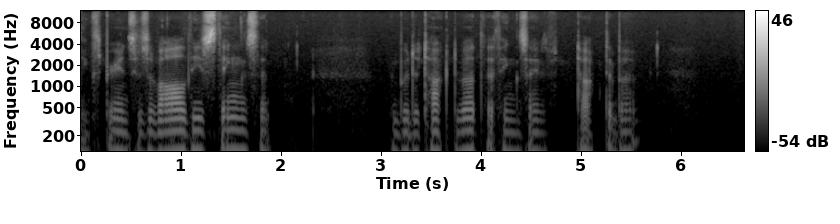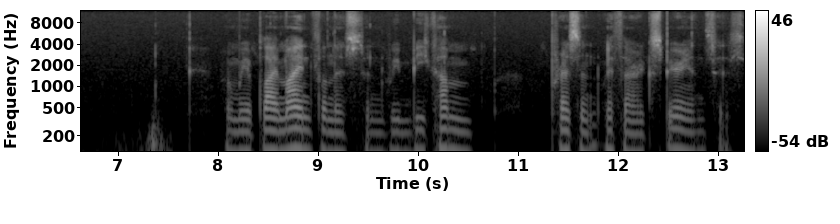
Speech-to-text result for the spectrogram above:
Experiences of all these things that the Buddha talked about, the things I've talked about. When we apply mindfulness and we become present with our experiences,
